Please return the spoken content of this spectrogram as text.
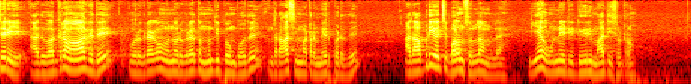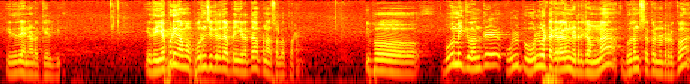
சரி அது வக்ரம் ஆகுது. ஒரு கிரகம் இன்னொரு கிரகத்தை முந்தி போகும்போது அந்த ராசி மாற்றம் ஏற்படுது. அதை அப்படியே வச்சு பலன் சொல்லலாம்ல ஏன் ஒன் எயிட்டி டிகிரி மாற்றி சொல்கிறோம் இதுதான் என்னோடய கேள்வி. இதை எப்படி நம்ம புரிஞ்சுக்கிறது அப்படிங்கிறத இப்போ நான் சொல்ல போகிறேன் இப்போது பூமிக்கு வந்து உள் உள்வட்ட கிரகம்னு எடுத்துட்டோம்னா புதன் சுக்கரன் இருக்கும்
